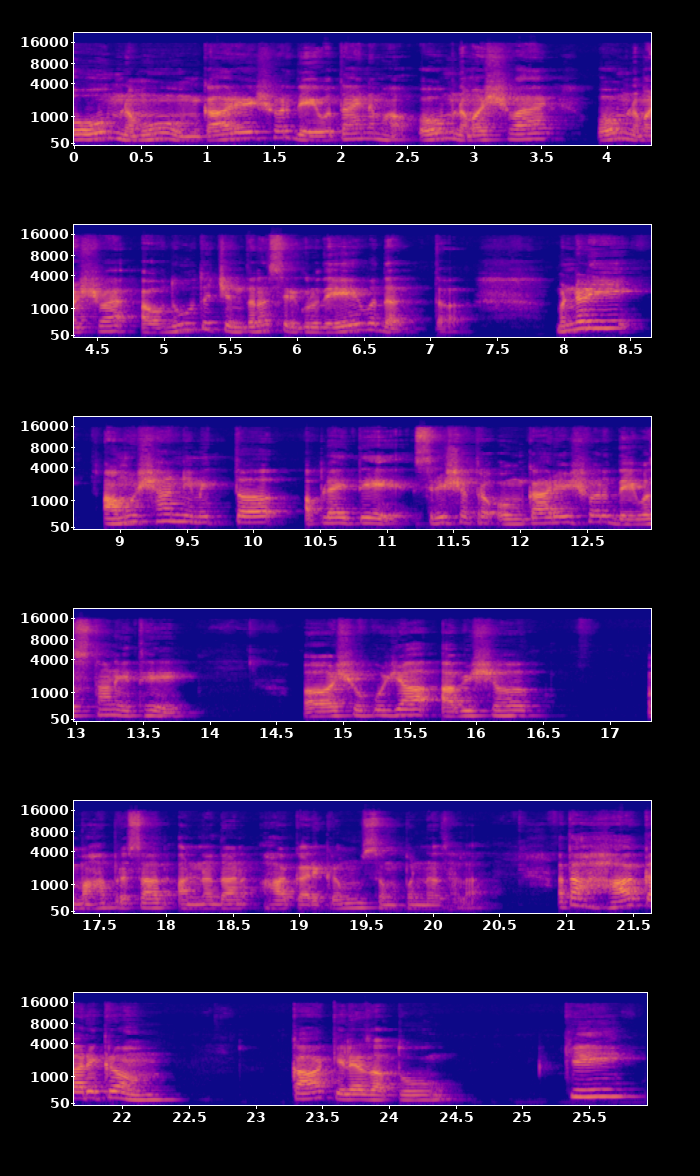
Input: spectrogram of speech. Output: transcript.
ओम नमो ओंकारेश्वर देवताय नमः ओम नम शिवाय ओम नम शिवाय अवधूत चिंतन श्री गुरुदेव दत्त. मंडळी आमुषानिमित्त आपल्या इथे श्री क्षेत्र ओंकारेश्वर देवस्थान येथे शिवपूजा अभिषेक महाप्रसाद अन्नदान हा कार्यक्रम संपन्न झाला. आता हा कार्यक्रम का केला जातो? की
